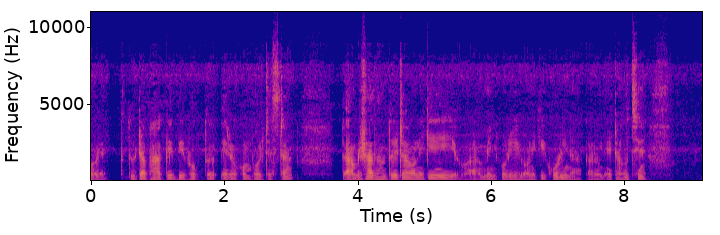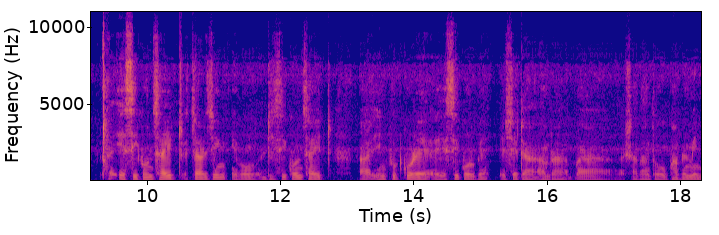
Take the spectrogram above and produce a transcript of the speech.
করে। তো দুইটা ভাগে বিভক্ত এরকম ভোল্টেজটা তো আমরা সাধারণত এটা অনেকেই মেন করি, অনেকেই করি না। কারণ এটা হচ্ছে এসি কোন সাইড চার্জিং এবং ডিসি কোন সাইড ইনপুট করে এসি করবে সেটা আমরা সাধারণত ওভাবে মেন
